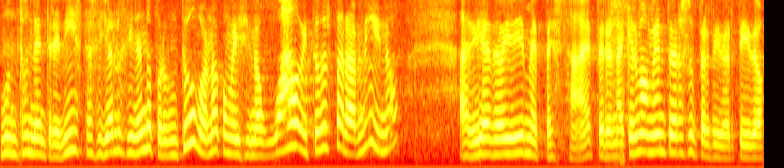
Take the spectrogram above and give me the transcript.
un montón de entrevistas y yo alucinando por un tubo, ¿no? como diciendo, wow, y todo es para mí. ¿no? A día de hoy, oye, me pesa, ¿eh? pero en aquel momento era súper divertido.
